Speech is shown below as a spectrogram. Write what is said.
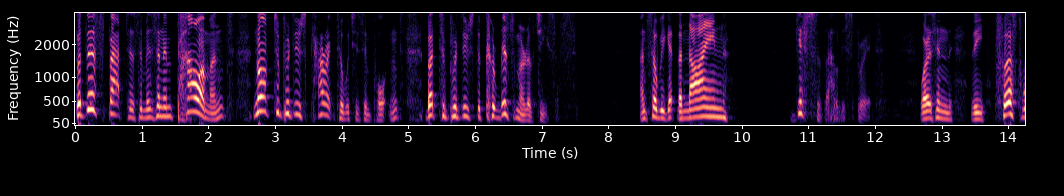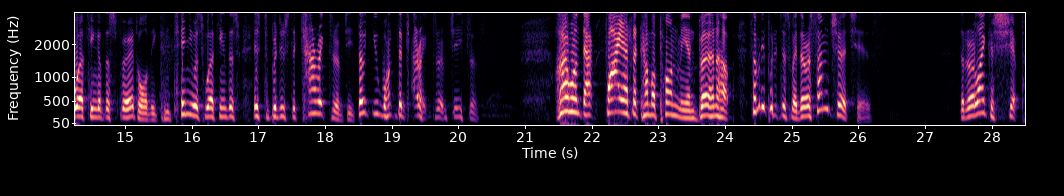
But this baptism is an empowerment not to produce character, which is important, but to produce the charisma of Jesus. And so we get the nine gifts of the Holy Spirit. Whereas in the first working of the Spirit or the continuous working of this is to produce the character of Jesus. Don't you want the character of Jesus? I want that fire to come upon me and burn up. Somebody put it this way there are some churches that are like a ship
